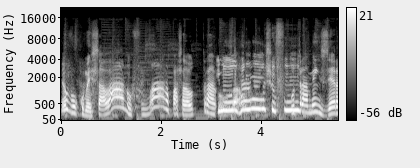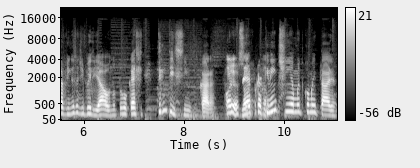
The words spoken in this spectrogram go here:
Eu vou começar lá no fundo, lá no passado, Ultra, No rancho fundo. Ultraman Zero, a Vingança de Belial, no Torrocast 35, cara. Olha só. Na época que nem tinha muito comentário.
